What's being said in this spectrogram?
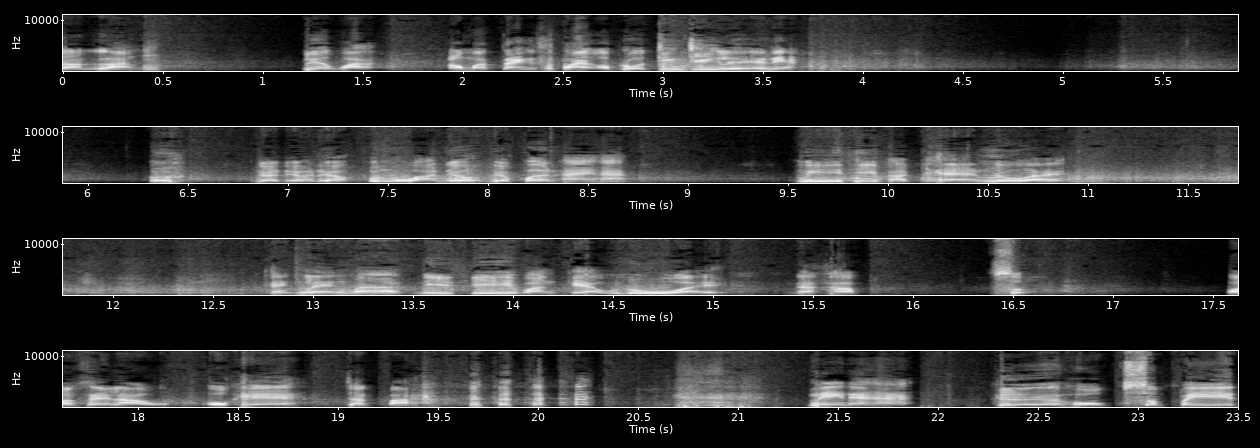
ด้านหลัง เรียกว่าเอามาแต่งสไตล์ออฟโรดจริง ๆ เลยนะเนี่ยอึะเดี๋ยวเดี๋ยวเดี๋ยวคุณประวานเดี๋ยวเดี๋ยวเปิดให้ฮะ มีที่พักแขนด้วย แข็งแรงไหมแข็งแรงมาก มีที่วางแก้วด้วยนะครับส วางใส่เหล้าโอเค จัดไป นี่นะฮะ คือ6สปีด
